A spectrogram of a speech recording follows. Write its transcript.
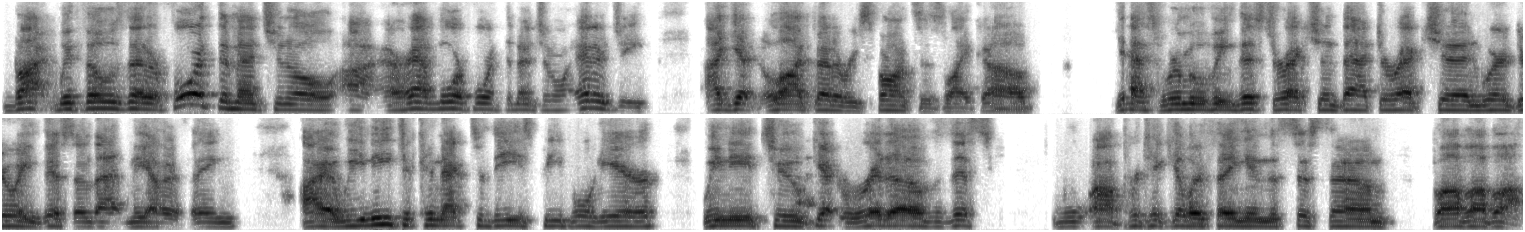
but with those that are fourth dimensional uh, or have more fourth dimensional energy, I get a lot better responses like, uh, yes, we're moving this direction, that direction, we're doing this and that and the other thing. I we need to connect to these people here. We need to get rid of this uh, particular thing in the system, blah, blah, blah.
